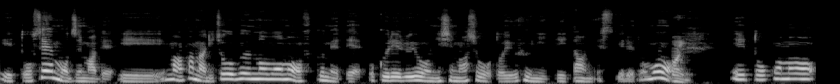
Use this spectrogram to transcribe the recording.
えっと、1000文字まで、えーまあかなり長文のものを含めて送れるようにしましょうというふうに言っていたんですけれども、はい。えっ、と、この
